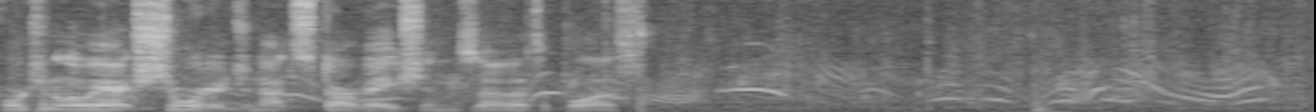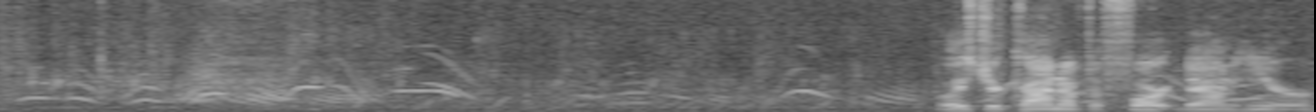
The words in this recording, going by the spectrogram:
Fortunately, we're at shortage and not starvation, so that's a plus. At least you're kind enough to fart down here.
